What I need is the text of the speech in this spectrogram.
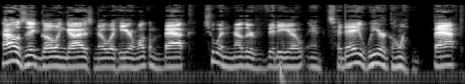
How's it going guys? Noah here and welcome back to another video and today we are going back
